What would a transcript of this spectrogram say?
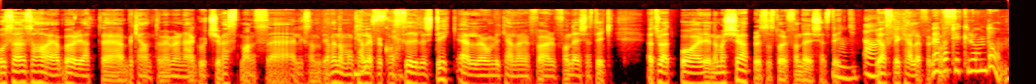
Och sen så har jag börjat eh, bekanta mig med den här Gucci Westmans, eh, liksom, jag vet inte om hon kallar det för concealer stick eller om vi kallar det för foundation stick. Jag tror att på, när man köper det så står det foundation stick. Mm. Ja. Jag skulle kalla det för Men vad tycker du om dem?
